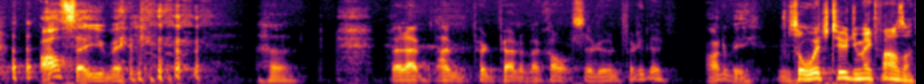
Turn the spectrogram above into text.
I'll say you, baby. but I'm, I'm pretty proud of my colts. They're doing pretty good. Ought to be. So which two did you make files on?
